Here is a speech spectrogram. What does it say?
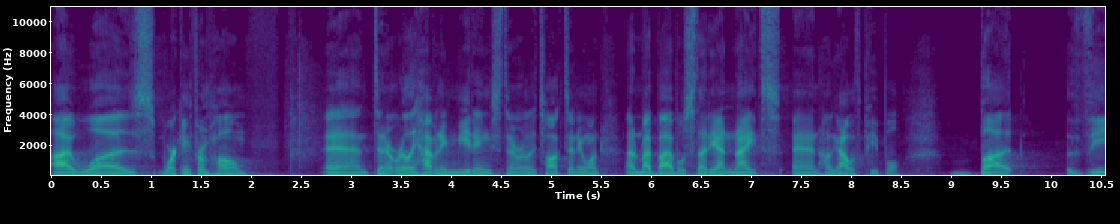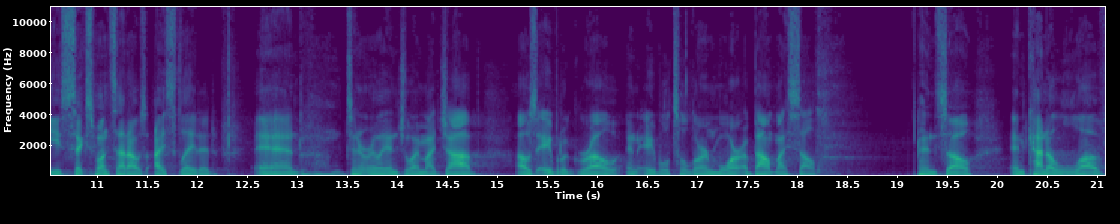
I was working from home and didn't really have any meetings, didn't really talk to anyone. I had my Bible study at nights and hung out with people. But the six months that I was isolated and didn't really enjoy my job, I was able to grow and able to learn more about myself. And so, and kind of love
